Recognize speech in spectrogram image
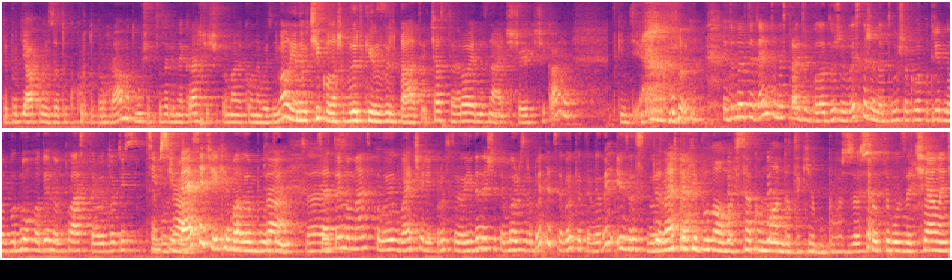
Типу, дякую за таку круту програму, тому що це взагалі найкраще, що про мене коли-небудь знімали. Я не очікувала, що буде такий результат. Часто герої не знають, що їх чекає кінці. Я думаю, в той день ти насправді була дуже виснажена, тому що коли потрібно в одну годину вкласти от ці це всі 10, які мали бути, да, це... це той момент, коли ввечері просто єдине, що ти можеш зробити, це випити води і заснути. Ти знаєш, так і було. Ми вся команда такі, боже, що це був за челендж,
